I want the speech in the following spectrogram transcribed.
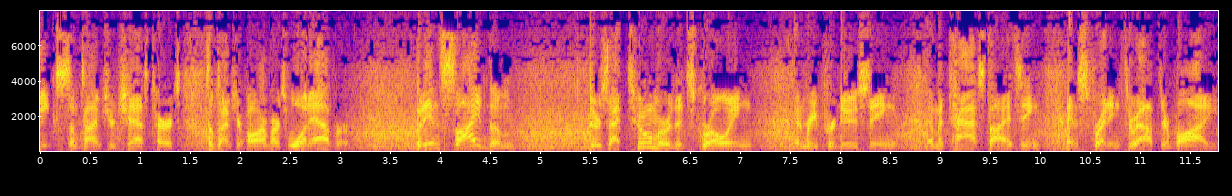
aches, sometimes your chest hurts, sometimes your arm hurts, whatever. But inside them, there's that tumor that's growing and reproducing and metastasizing and spreading throughout their body.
